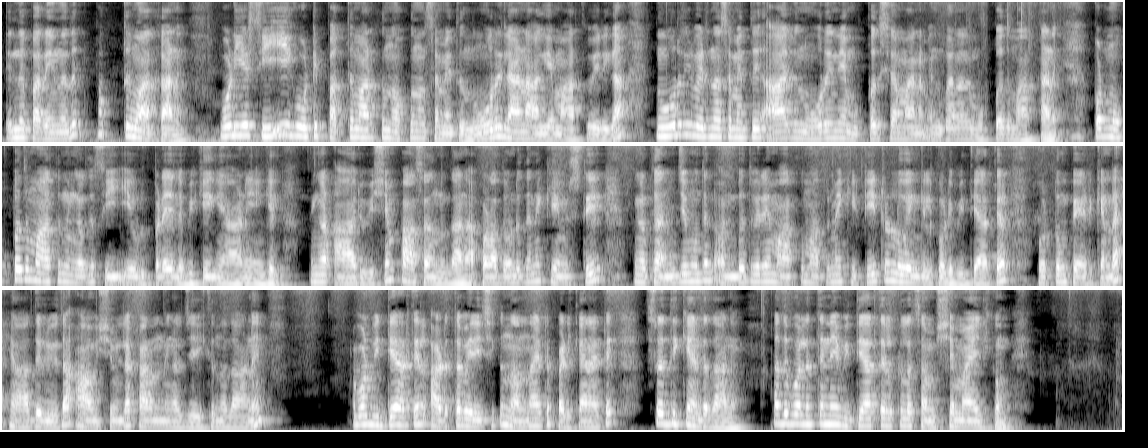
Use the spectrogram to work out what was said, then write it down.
എന്ന് പറയുന്നത് പത്ത് മാർക്കാണ്. അപ്പോൾ ഈ സി ഇ കൂട്ടി പത്ത് മാർക്ക് നോക്കുന്ന സമയത്ത് നൂറിലാണ് ആകെ മാർക്ക് വരിക. നൂറിൽ വരുന്ന സമയത്ത് ആ ഒരു നൂറിന്റെ മുപ്പത് ശതമാനം എന്ന് പറഞ്ഞാൽ മുപ്പത് മാർക്കാണ്. അപ്പോൾ മുപ്പത് മാർക്ക് നിങ്ങൾക്ക് സി ഇ ഉൾപ്പെടെ ലഭിക്കുകയാണ് എങ്കിൽ നിങ്ങൾ ആ ഒരു വിഷയം പാസ്സാകുന്നതാണ്. അപ്പോൾ അതുകൊണ്ട് തന്നെ കെമിസ്ട്രിയിൽ നിങ്ങൾക്ക് അഞ്ച് മുതൽ ഒൻപത് വരെ മാർക്ക് മാത്രമേ കിട്ടിയിട്ടുള്ളൂ എങ്കിൽ കൂടി വിദ്യാർത്ഥികൾ ഒട്ടും പേടിക്കേണ്ട യാതൊരുവിധ ആവശ്യമില്ല. കാരണം നിങ്ങൾ ജയിക്കുന്നതാണ്. അപ്പോൾ വിദ്യാർത്ഥികൾ അടുത്ത പരീക്ഷയ്ക്ക് നന്നായിട്ട് പഠിക്കാനായിട്ട് ശ്രദ്ധിക്കേണ്ടതാണ്. അതുപോലെ തന്നെ വിദ്യാർത്ഥികൾക്കുള്ള സംശയമായിരിക്കും.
